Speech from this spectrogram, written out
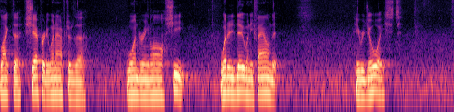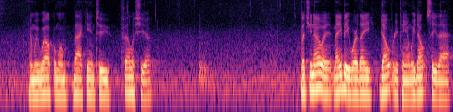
Like the shepherd who went after the wandering lost sheep. What did he do when he found it? He rejoiced. And we welcome them back into fellowship. But you know, it may be where they don't repent. We don't see that.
